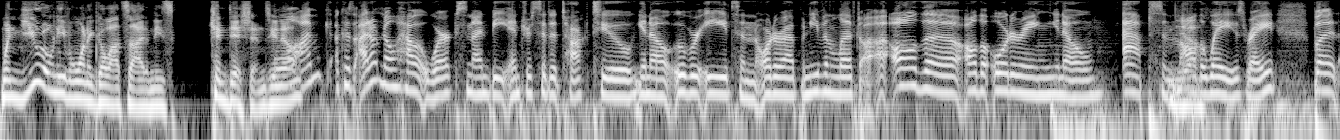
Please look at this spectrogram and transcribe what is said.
when you don't even want to go outside in these conditions? You know, I'm because I don't know how it works, and I'd be interested to talk to you know Uber Eats and Order Up and even Lyft, all the all the ordering you know apps and Yeah. all the ways, right? But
